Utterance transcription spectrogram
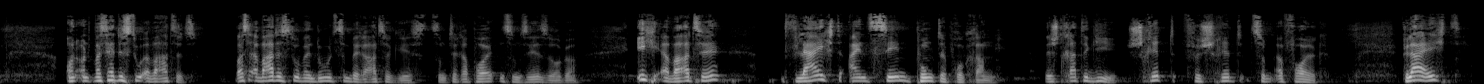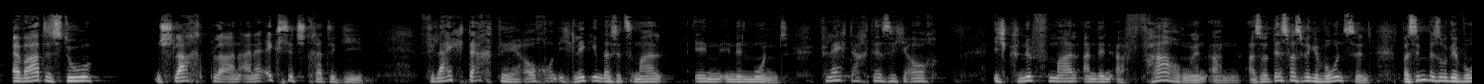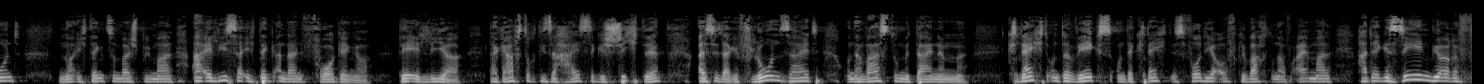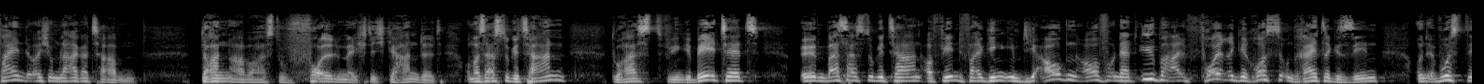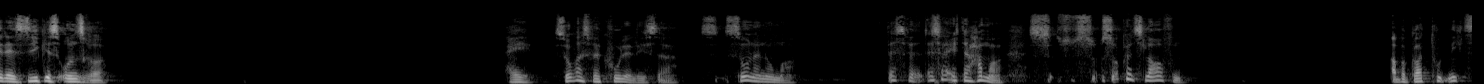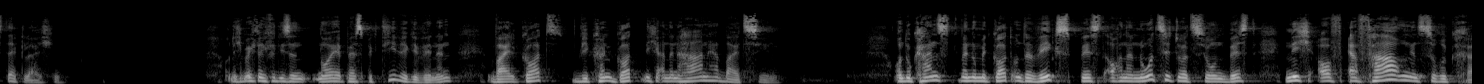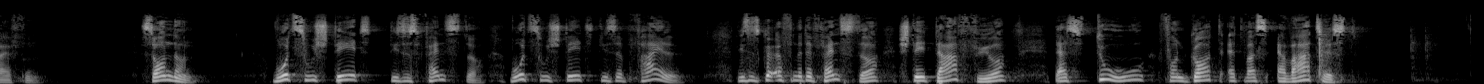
Und, und was hättest du erwartet? Was erwartest du, wenn du zum Berater gehst, zum Therapeuten, zum Seelsorger? Ich erwarte vielleicht ein Zehn-Punkte-Programm, eine Strategie, Schritt für Schritt zum Erfolg. Vielleicht erwartest du einen Schlachtplan, eine Exit-Strategie. Vielleicht dachte er auch, und ich lege ihm das jetzt mal in, in den Mund, vielleicht dachte er sich auch, ich knüpfe mal an den Erfahrungen an. Also das, was wir gewohnt sind. Was sind wir so gewohnt? Na, ich denke zum Beispiel mal, ah Elisa, ich denke an deinen Vorgänger, der Elia. Da gab es doch diese heiße Geschichte, als ihr da geflohen seid und dann warst du mit deinem Knecht unterwegs und der Knecht ist vor dir aufgewacht und auf einmal hat er gesehen, wie eure Feinde euch umlagert haben. Dann aber hast du vollmächtig gehandelt. Und was hast du getan? Du hast für ihn gebetet, Irgendwas hast du getan. Auf jeden Fall gingen ihm die Augen auf und er hat überall feurige Rosse und Reiter gesehen und er wusste, der Sieg ist unserer. Hey, sowas wäre cool, Elisa. So eine Nummer. Das wäre das wär echt der Hammer. So, so, so könnte es laufen. Aber Gott tut nichts dergleichen. Und ich möchte euch für diese neue Perspektive gewinnen, weil Gott, wir können Gott nicht an den Haaren herbeiziehen. Und du kannst, wenn du mit Gott unterwegs bist, auch in einer Notsituation bist, nicht auf Erfahrungen zurückgreifen, sondern wozu steht dieses Fenster? Wozu steht dieser Pfeil? Dieses geöffnete Fenster steht dafür, dass du von Gott etwas erwartest.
